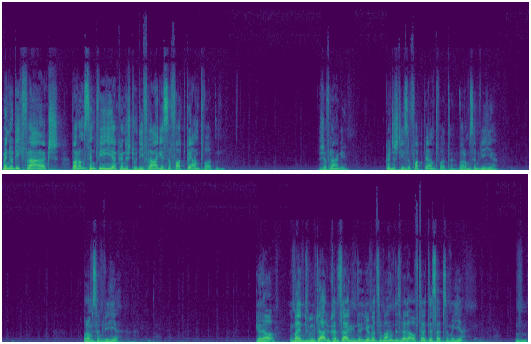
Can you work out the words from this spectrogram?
Wenn du dich fragst, Warum sind wir hier? Könntest du die Frage sofort beantworten? Das ist eine Frage. Könntest du die sofort beantworten? Warum sind wir hier? Warum sind wir hier? Genau. Ich meine, du, klar, du kannst sagen, Jünger zu machen, das wäre der Auftrag, deshalb sind wir hier. Mhm.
